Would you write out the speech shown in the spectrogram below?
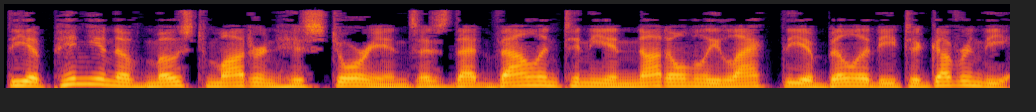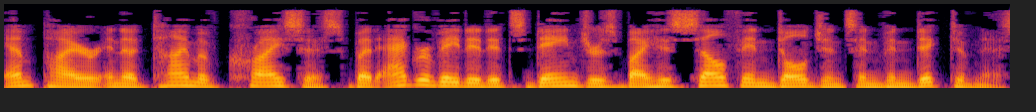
The opinion of most modern historians is that Valentinian not only lacked the ability to govern the empire in a time of crisis but aggravated its dangers by his self-indulgence and vindictiveness.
